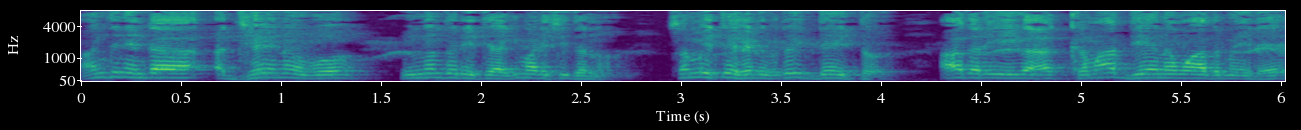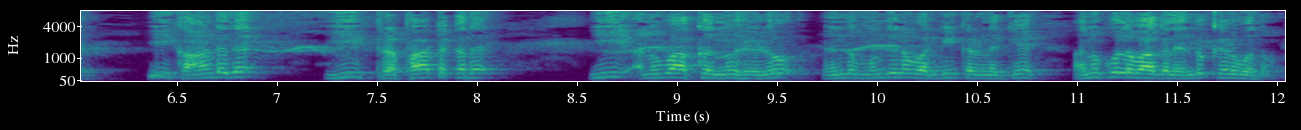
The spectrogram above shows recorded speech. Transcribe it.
ಅಂದಿನಿಂದ ಅಧ್ಯಯನವು ಇನ್ನೊಂದು ರೀತಿಯಾಗಿ ಮಾಡಿಸಿದನು. ಸಂಹಿತೆ ಹೇಳುವುದು ಇದ್ದೇ ಇತ್ತು. ಆದರೆ ಈಗ ಕ್ರಮಾಧ್ಯಯನವಾದ ಮೇಲೆ ಈ ಕಾಂಡದ ಈ ಪ್ರಪಾಠಕದ ಈ ಅನುವಾಕನ್ನು ಹೇಳು ಎಂದು ಮುಂದಿನ ವರ್ಗೀಕರಣಕ್ಕೆ ಅನುಕೂಲವಾಗಲೆಂದು ಕೇಳುವನು.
